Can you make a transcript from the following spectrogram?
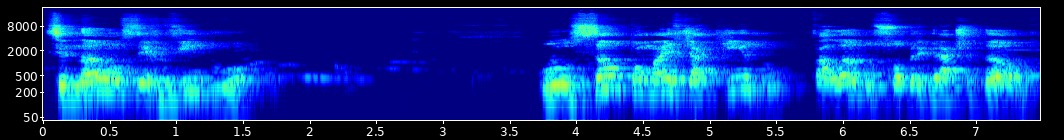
senão servindo-o. O São Tomás de Aquino, falando sobre gratidão,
